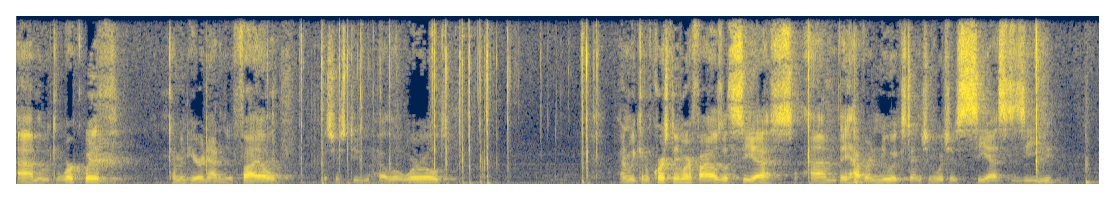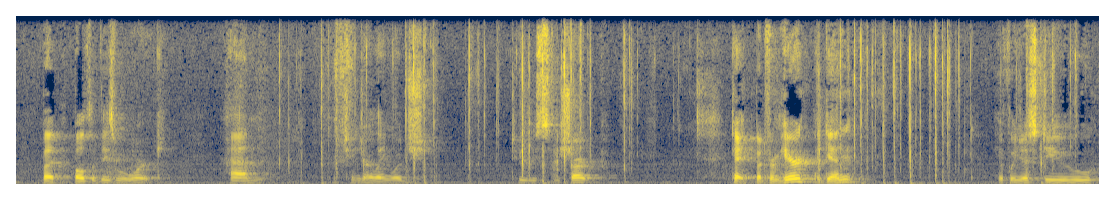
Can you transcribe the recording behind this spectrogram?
um, that we can work with. Come in here and add a new file. Let's just do hello world. And we can, of course, name our files with CS. Um, they have our new extension, which is CSX, but both of these will work. Um, change our language to C sharp. Okay, but from here, again, if we just do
